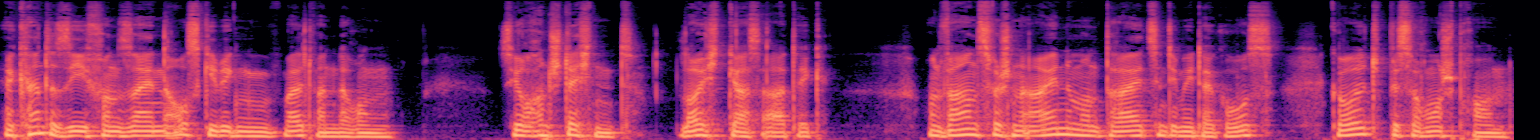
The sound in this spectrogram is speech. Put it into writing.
Er kannte sie von seinen ausgiebigen Waldwanderungen. Sie rochen stechend, leuchtgasartig und waren zwischen einem und drei Zentimeter groß, gold bis orangebraun.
